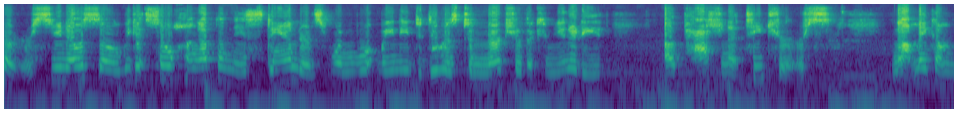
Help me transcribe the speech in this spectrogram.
matters, you know. So we get so hung up in these standards when what we need to do is to nurture the community of passionate teachers, not make them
